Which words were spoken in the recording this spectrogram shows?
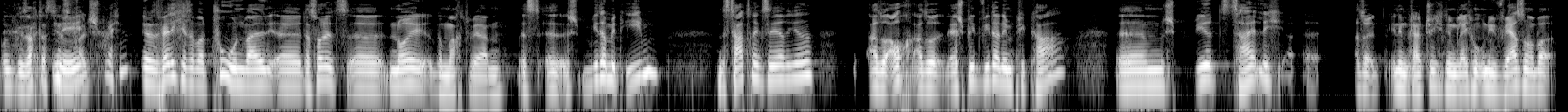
und gesagt, dass die Nee. das falsch sprechen? Ja, das werde ich jetzt aber tun, weil äh, das soll jetzt äh, neu gemacht werden. Es äh, ist wieder mit ihm eine Star Trek Serie, also auch, also er spielt wieder den Picard, ähm, spielt zeitlich, äh, also in dem natürlich in dem gleichen Universum, aber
